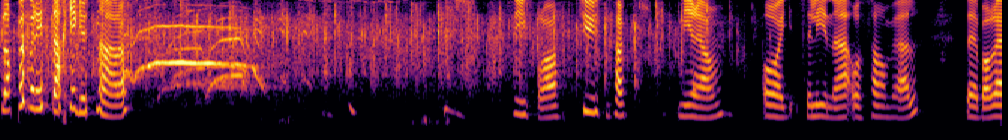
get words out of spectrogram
Klappe for de sterke guttene her, da. Sykt bra. Tusen takk, Miriam og Celine og Samuel. Det er bare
